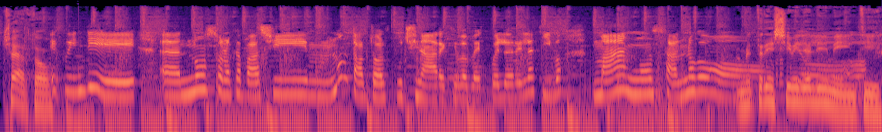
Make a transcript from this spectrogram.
Certo. e quindi eh, non sono capaci mh, non tanto al cucinare che vabbè quello è relativo ma non sanno A mettere insieme gli alimenti.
